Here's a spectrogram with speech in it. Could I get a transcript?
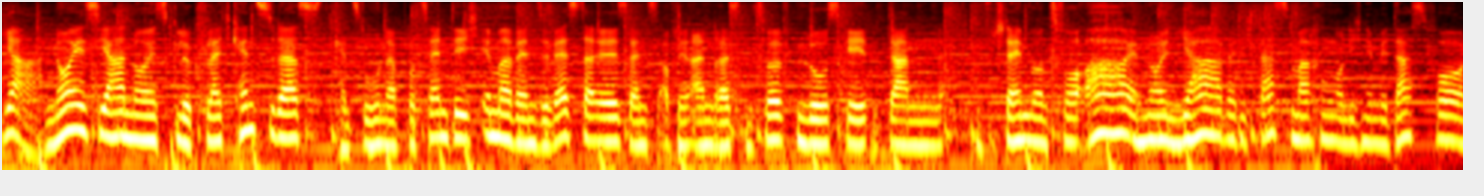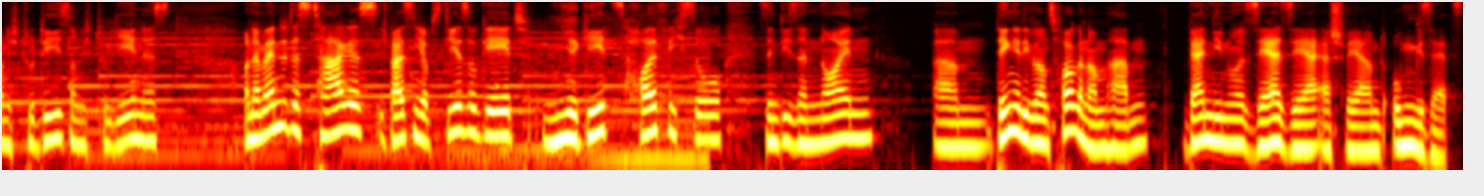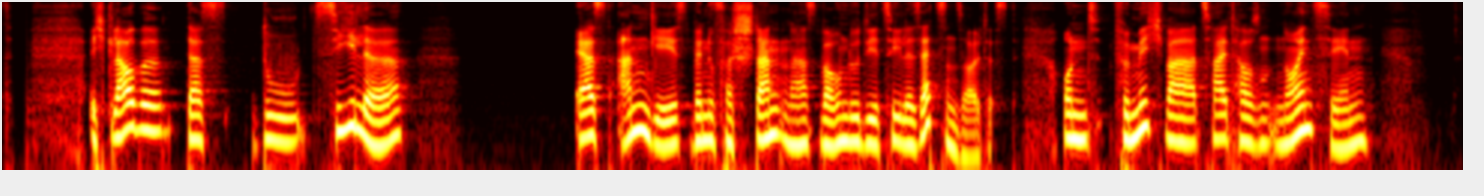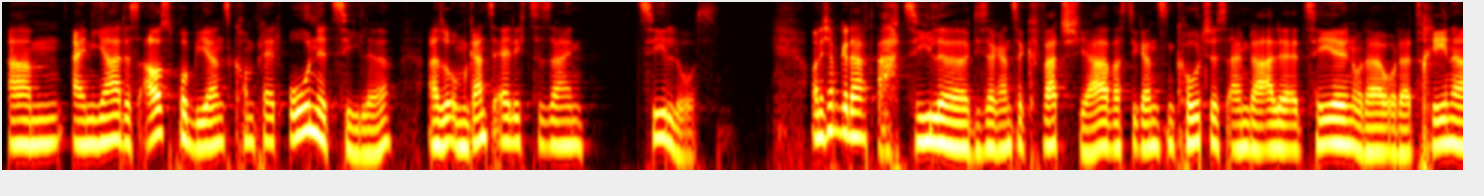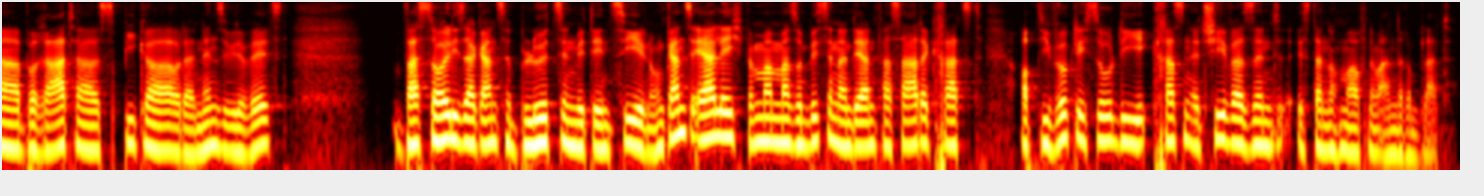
Ja, neues Jahr, neues Glück. Vielleicht kennst du das, kennst du hundertprozentig. Immer wenn Silvester ist, wenn es auf den 31.12. losgeht, dann stellen wir uns vor, oh, im neuen Jahr werde ich das machen und ich nehme mir das vor und ich tue dies und ich tue jenes. Und am Ende des Tages, ich weiß nicht, ob es dir so geht, mir geht es häufig so, sind diese neuen ähm, Dinge, die wir uns vorgenommen haben, werden die nur sehr, sehr erschwerend umgesetzt. Ich glaube, dass du Ziele erst angehst, wenn du verstanden hast, warum du dir Ziele setzen solltest. Und für mich war 2019 ähm, ein Jahr des Ausprobierens komplett ohne Ziele, also um ganz ehrlich zu sein, ziellos. Und ich habe gedacht, ach, Ziele, dieser ganze Quatsch, ja, was die ganzen Coaches einem da alle erzählen oder, oder Trainer, Berater, Speaker oder nennen sie, wie du willst was soll dieser ganze Blödsinn mit den Zielen? Und ganz ehrlich, wenn man mal so ein bisschen an deren Fassade kratzt, ob die wirklich so die krassen Achiever sind, ist dann nochmal auf einem anderen Blatt.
